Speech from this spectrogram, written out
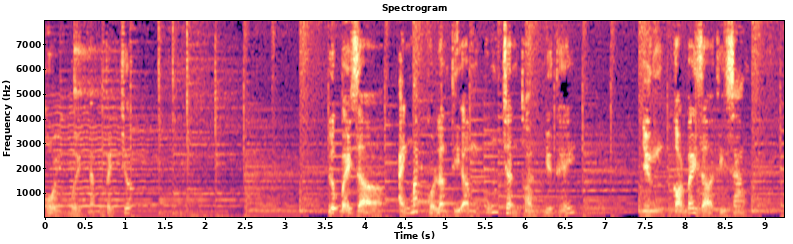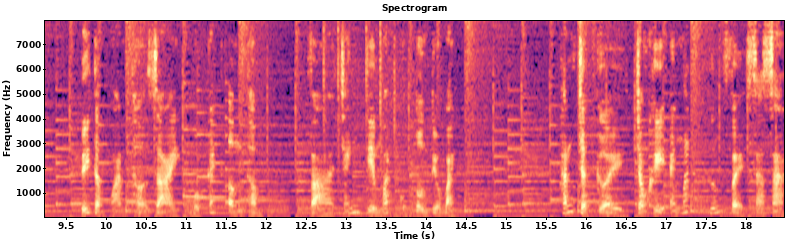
hồi 10 năm về trước. Lúc bấy giờ, ánh mắt của Lâm Thi Âm cũng chân thuần như thế. Nhưng còn bây giờ thì sao? Lý Tẩm Hoan thở dài một cách âm thầm Và tránh tia mắt của Tôn Tiểu Bạch. Hắn chợt cười trong khi ánh mắt hướng về xa xa.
